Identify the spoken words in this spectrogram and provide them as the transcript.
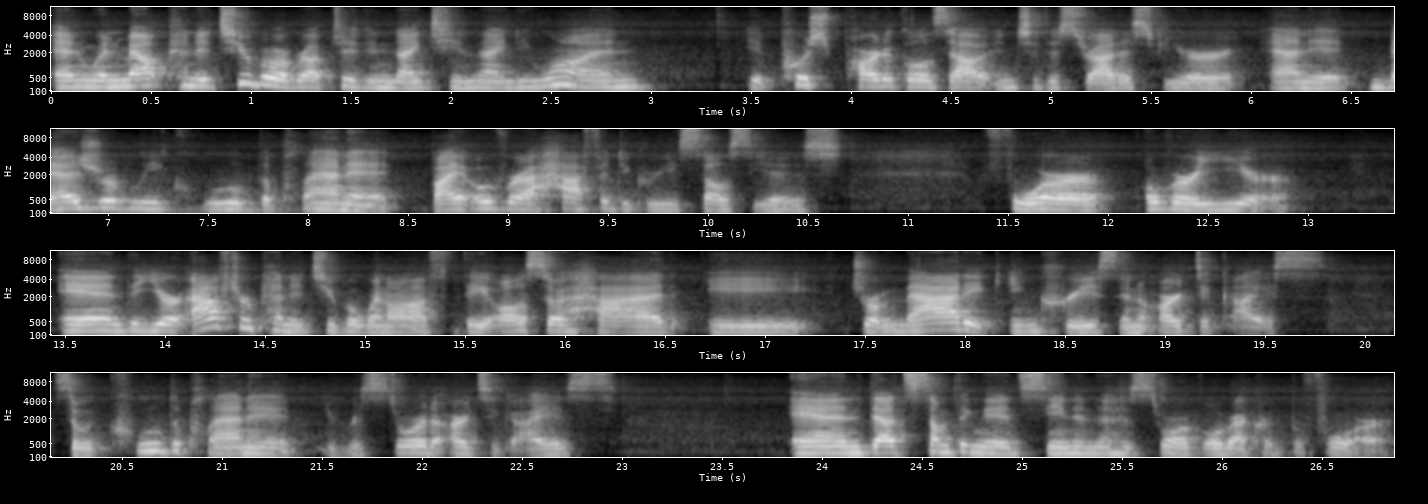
And when Mount Pinatubo erupted in 1991, it pushed particles out into the stratosphere and it measurably cooled the planet by over a half a degree Celsius for over a year. And the year after Pinatubo went off, they also had a dramatic increase in Arctic ice. So it cooled the planet, it restored Arctic ice. And that's something they had seen in the historical record before.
